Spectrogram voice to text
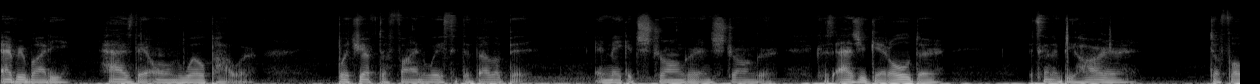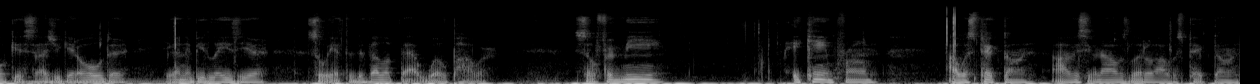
everybody has their own willpower, but you have to find ways to develop it and make it stronger and stronger. Because as you get older, it's going to be harder to focus. As you get older, you're going to be lazier. So we have to develop that willpower. So for me, it came from I was picked on. Obviously, when I was little, I was picked on.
